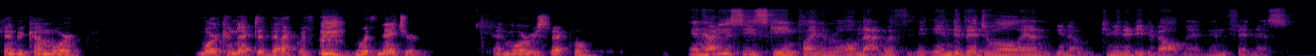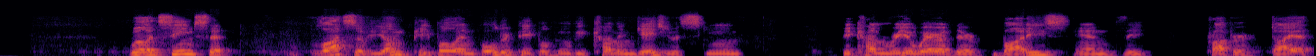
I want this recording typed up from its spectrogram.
can become more more connected back with with nature and more respectful and how do you see skiing playing a role in that with individual and you know community development and fitness? Well, it seems that lots of young people and older people who become engaged with skiing become reaware of their bodies and the proper diet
